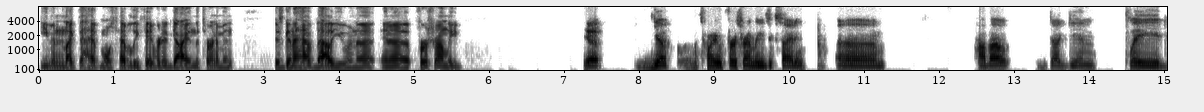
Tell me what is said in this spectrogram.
Even like the hev- most heavily favorited guy in the tournament is going to have value in a in a first round lead. Yep. Yep. That's why first round lead's exciting. Um, how about Doug Ghim played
